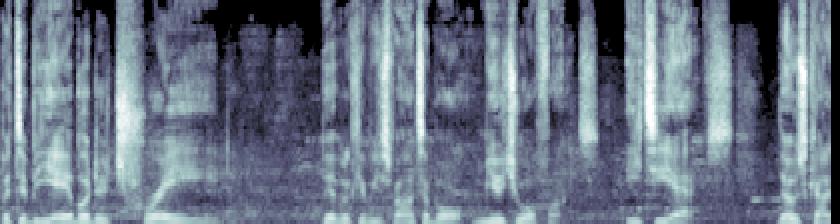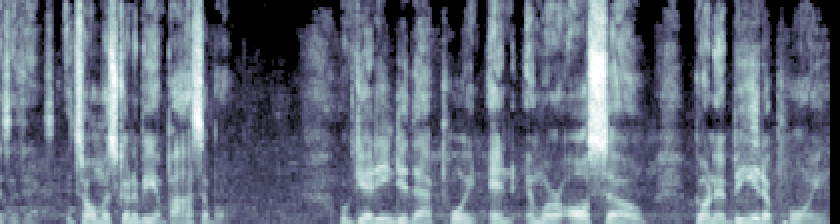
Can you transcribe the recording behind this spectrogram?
But to be able to trade biblically responsible mutual funds, ETFs, those kinds of things, it's almost going to be impossible. We're getting to that point, and, and we're also going to be at a point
